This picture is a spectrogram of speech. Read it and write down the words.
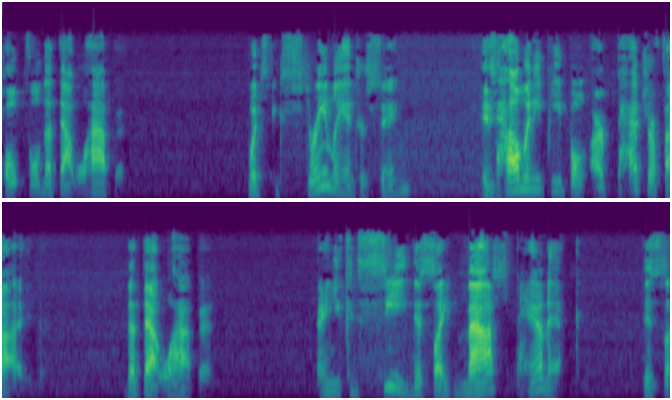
hopeful that that will happen. What's extremely interesting is how many people are petrified that that will happen. And you can see this like mass panic, this uh,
